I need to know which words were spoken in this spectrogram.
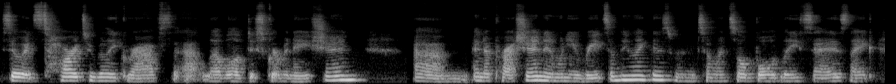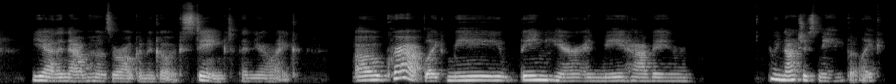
So it's hard to really grasp that level of discrimination um, and oppression. And when you read something like this, when someone so boldly says, like, yeah, the Navajos are all going to go extinct, then you're like, oh crap, like me being here and me having, I mean, not just me, but like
